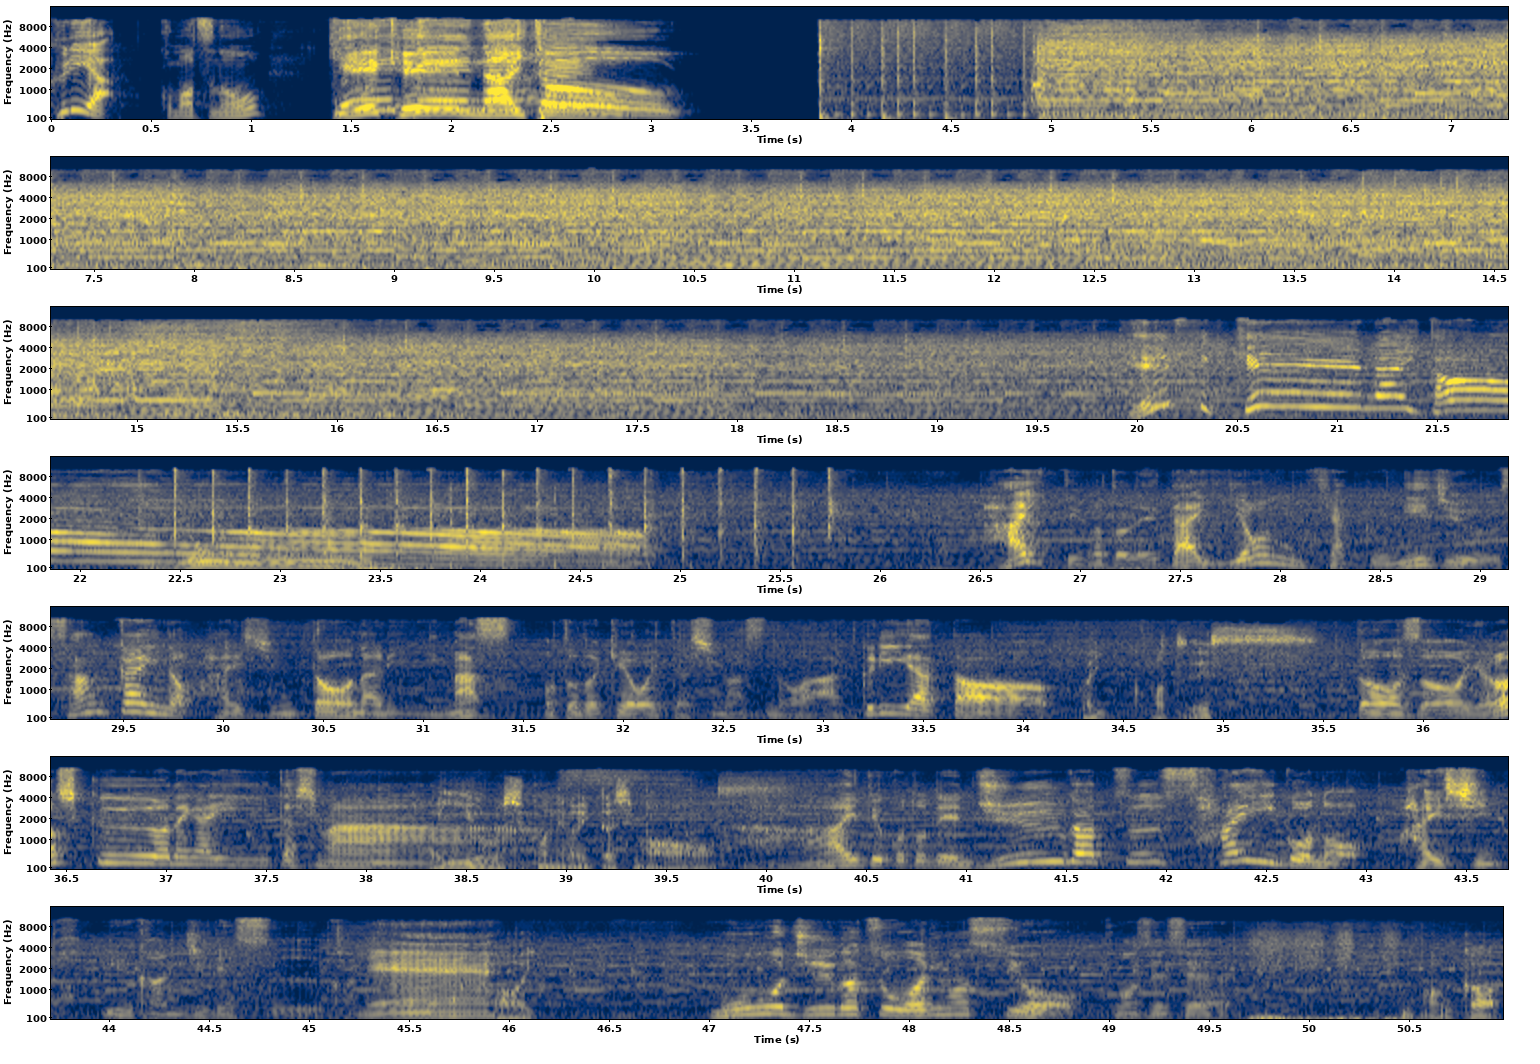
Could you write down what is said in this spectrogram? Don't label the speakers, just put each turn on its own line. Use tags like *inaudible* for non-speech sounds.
クリア。
小松の
KK ナイト
ということで第423回の配信となります。お届けをいたしますのはクリアと。
はい小松です。
どうぞよろしくお願いいたします。
はいよろしくお願いいたします。
はいということで10月最後の配信という感じですかね。
はい。
もう10月終わりますよ小松先生。
なんかい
